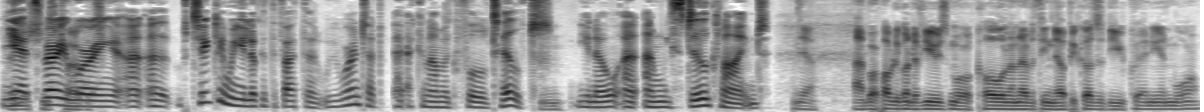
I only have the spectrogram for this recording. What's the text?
Yeah, it's very targets. worrying, uh, particularly when you look at the fact that we weren't at economic full tilt, mm. you know, and, and we still climbed. Yeah, and we're probably going to use more coal and everything now because of the Ukrainian war.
